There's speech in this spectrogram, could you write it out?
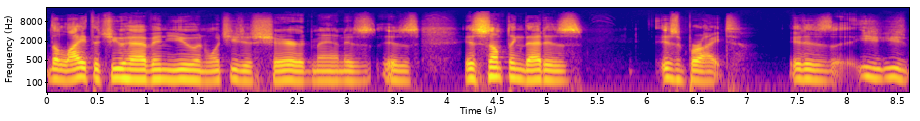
The light that you have in you and what you just shared, man, is is is something that is is bright. It is you you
